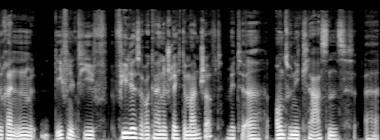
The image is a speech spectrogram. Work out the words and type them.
Rennen definitiv vieles, aber keine schlechte Mannschaft. Mit äh, Anthony Claessens, äh,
